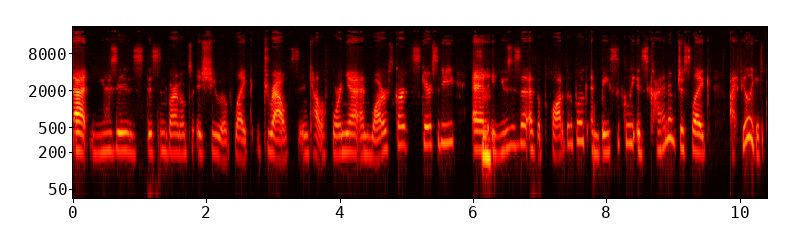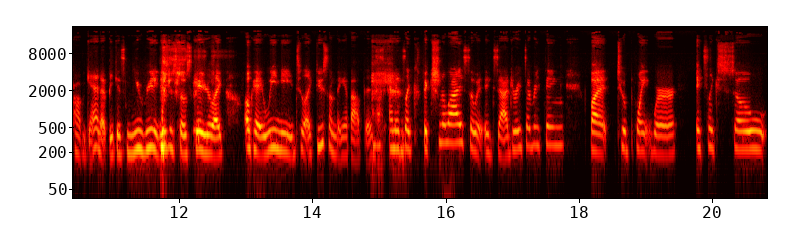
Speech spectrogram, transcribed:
that uses this environmental issue of like droughts in California and water scar- scarcity and it uses it as a plot of the book and basically it's kind of just like I feel like it's propaganda because when you read it, you're just so scared. You're like, okay, we need to like do something about this. And it's like fictionalized, so it exaggerates everything, but to a point where it's like so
